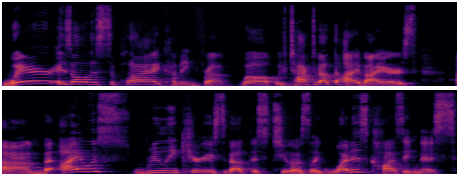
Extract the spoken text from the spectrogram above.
Where is all this supply coming from? Well, we've talked about the iBuyers, um, but I was really curious about this too. I was like, what is causing this?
